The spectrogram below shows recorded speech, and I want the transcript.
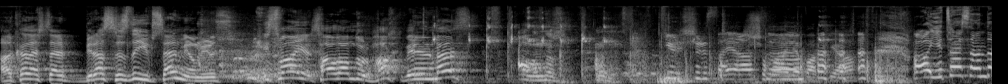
Arkadaşlar biraz hızlı yükselmiyor muyuz? İsmail sağlam dur. Hak verilmez, alınır. Görüşürüz hayatım. Şu hale bak ya. Aa yeter sen de.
